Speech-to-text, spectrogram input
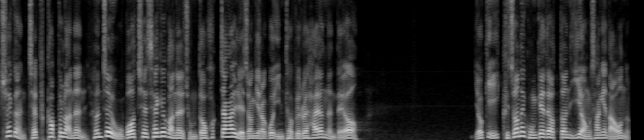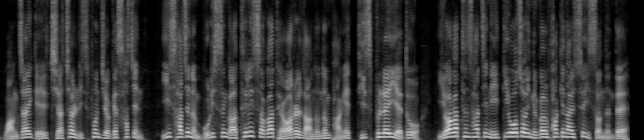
최근 제프 카플란은 현재 오버워치의 세계관을 좀 더 확장할 예정이라고 인터뷰를 하였는데요. 여기 그 전에 공개되었던 이 영상에 나온 왕의 길 지하철 respawn 지역의 사진 이 사진은 모리슨과 트레이서가 대화를 나누는 방의 디스플레이에도 이와 같은 사진이 띄워져 있는 걸 확인할 수 있었는데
